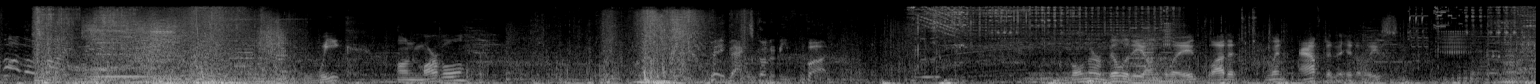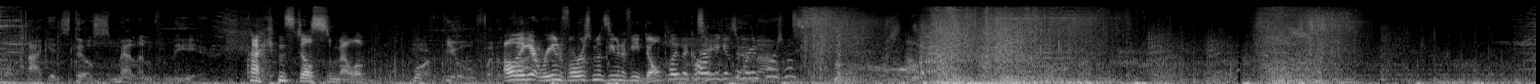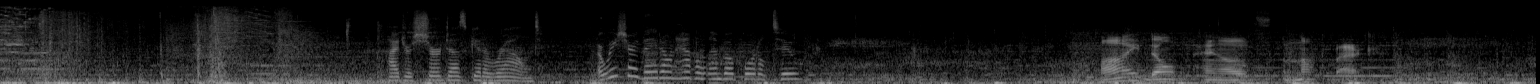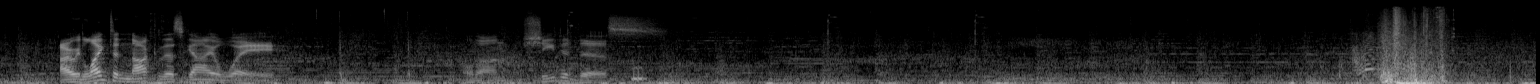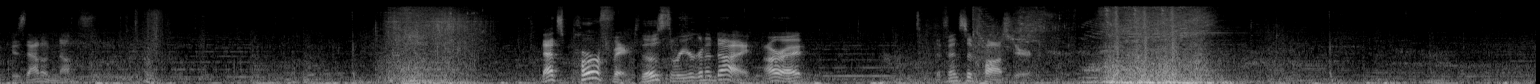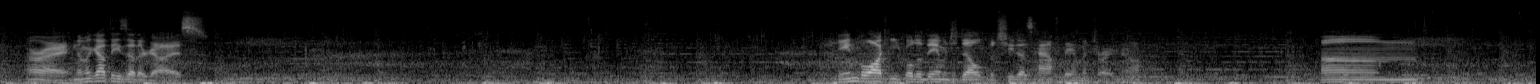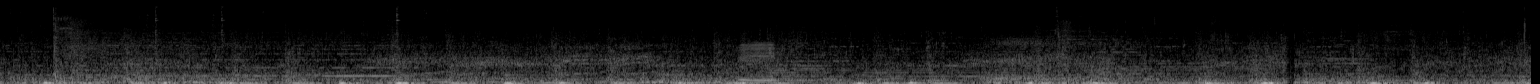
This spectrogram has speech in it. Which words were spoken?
Follow my Weak on Marvel. Payback's gonna be fun. Vulnerability on Blade. Glad it went after the hit at least. I can still smell him from here. I can still smell them. More fuel for the Oh, they get reinforcements even if you don't play the card that Take gives them them reinforcements? Hydra sure does get around. Are we sure they don't have a limbo portal too? I don't have a knockback. I would like to knock this guy away. Hold on. She did this. Is that enough? That's perfect. Those three are gonna die. All right. Defensive posture. We got these other guys. Gain block equal to damage dealt, but she does half damage right now. Um...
